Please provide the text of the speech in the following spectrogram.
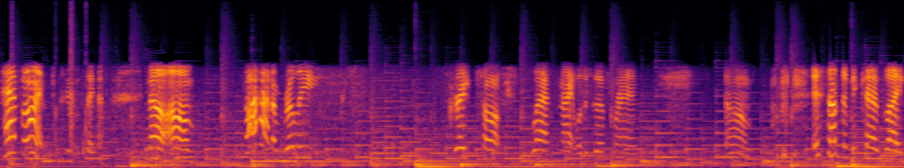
have fun. No, um, so I had a really great talk last night with a good friend. Um, it's something because like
